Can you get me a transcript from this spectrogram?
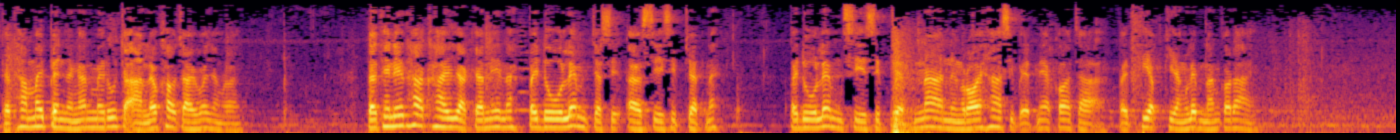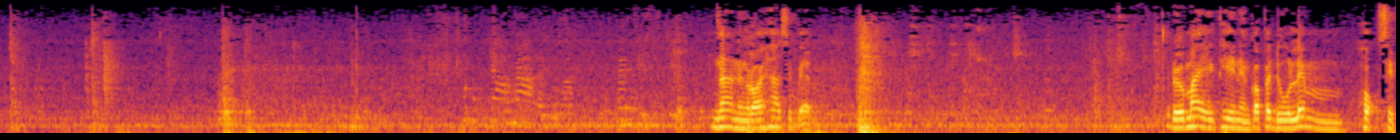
แต่ถ้าไม่เป็นอย่างนั้นไม่รู้จะอ่านแล้วเข้าใจว่าอย่างไร แต่ทีนี้ถ้าใครอยากจะนี่นะไปดูเล่มเจ็ดสิบเอ่อสี่สิบเจ็ดนะไปดูเล่มสี่สิบเจ็ดหน้าหนึ่งร้อยห้าสิบเอ็ดเนี่ยก็จะไปเทียบเคียงเล่มนั้นก็ได้ หน้าหนึ่งร้อยห้าสิบเอ็ดหรือไม่อีกทีหนึ่งก็ไปดูเล่มหกสิบ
